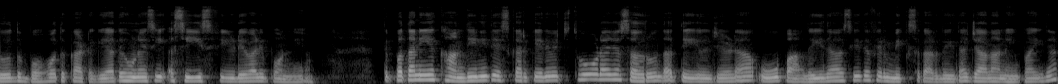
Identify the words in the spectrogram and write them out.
ਦੁੱਧ ਬਹੁਤ ਘਟ ਗਿਆ ਤੇ ਹੁਣ ਅਸੀਂ ਅਸੀਸ ਫੀਡ ਇਹ ਵਾਲੀ ਪਾਉਂਦੇ ਆ ਤੇ ਪਤਾ ਨਹੀਂ ਇਹ ਖਾਂਦੀ ਨਹੀਂ ਤੇ ਇਸ ਕਰਕੇ ਇਹਦੇ ਵਿੱਚ ਥੋੜਾ ਜਿਹਾ ਸਰੋਂ ਦਾ ਤੇਲ ਜਿਹੜਾ ਉਹ ਪਾ ਦਈਦਾ ਅਸੀਂ ਤੇ ਫਿਰ ਮਿਕਸ ਕਰ ਦੇਈਦਾ, ਜ਼ਿਆਦਾ ਨਹੀਂ ਪਾਈਦਾ।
